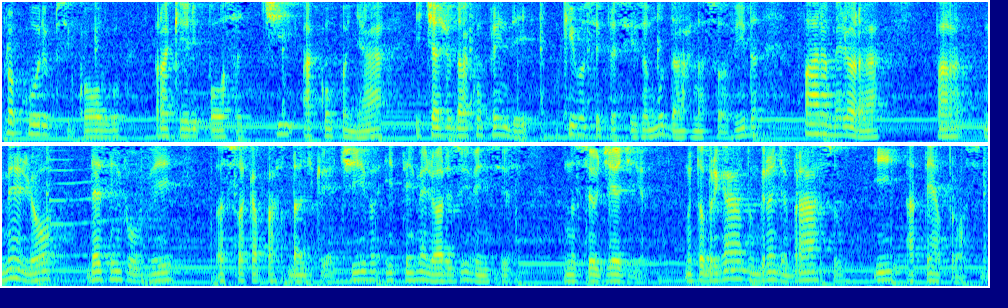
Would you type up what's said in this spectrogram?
procure o psicólogo para que ele possa te acompanhar e te ajudar a compreender o que você precisa mudar na sua vida para melhorar, para melhor desenvolver a sua capacidade criativa e ter melhores vivências no seu dia a dia. Muito obrigado, um grande abraço e até a próxima.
